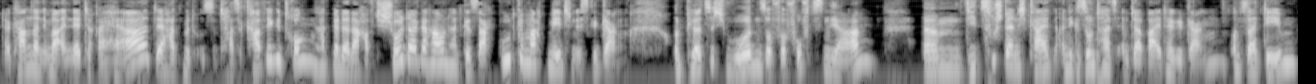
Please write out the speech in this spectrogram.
Da kam dann immer ein netterer Herr, der hat mit uns eine Tasse Kaffee getrunken, hat mir danach auf die Schulter gehauen, hat gesagt, gut gemacht, Mädchen ist gegangen. Und plötzlich wurden so vor 15 Jahren ähm, die Zuständigkeiten an die Gesundheitsämter weitergegangen. Und seitdem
